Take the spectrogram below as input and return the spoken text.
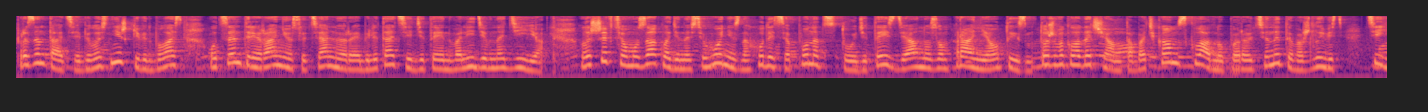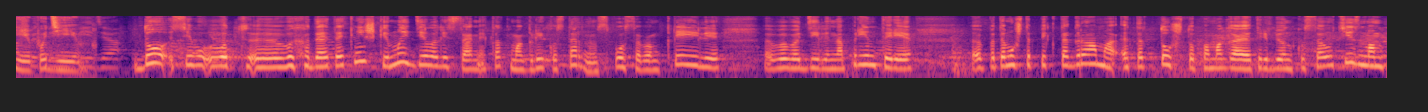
Презентація білосніжки відбулась у центрі ранньої соціальної реабілітації дітей-інвалідів Надія. Лише в цьому закладі на сьогодні знаходиться понад 100 дітей з діагнозом ранній аутизм. Тож викладачам та батькам складно переоцінити важливість цієї події. До вот, э, выхода этой книжки мы делали сами, как могли, кустарным способом. Клеили, э, выводили на принтере, э, потому что пиктограмма – это то, что помогает ребенку с аутизмом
